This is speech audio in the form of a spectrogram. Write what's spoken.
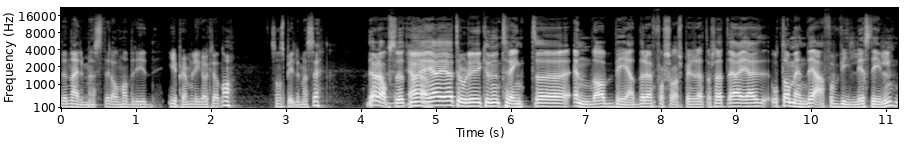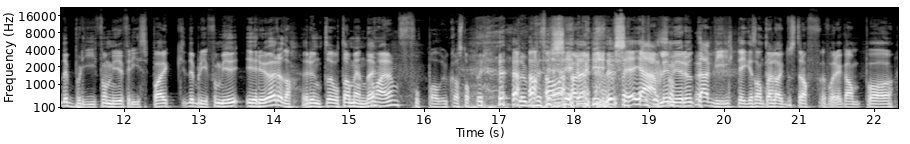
det nærmeste Real Madrid i Premier League akkurat nå? Sånn spillemessig. Det er det absolutt. Men Ja, ja. jeg, jeg, tror de kunne trengt eh, enda bedre forsvarsspillere, rett og slett. Jeg, jeg, Otamendi er for vill i stilen. Det blir for mye frispark. Det blir for mye rør da, rundt Otamendi. Han er en fotballukastopper. Det, det skjer det, det. skjer jævlig mye rundt. Det er vilt, ikke sant. Han lagde straffe forrige kamp og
